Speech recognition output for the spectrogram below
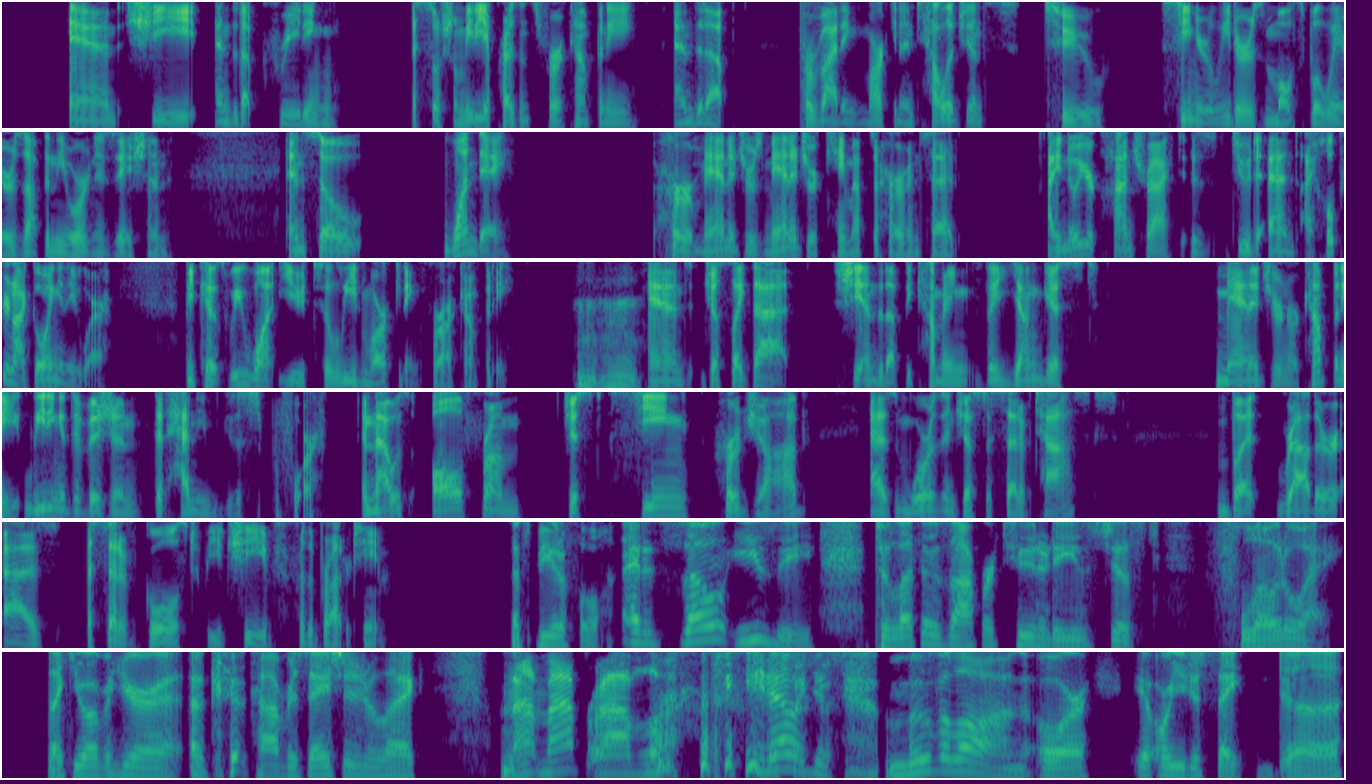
and she ended up creating a social media presence for a company, ended up providing market intelligence to senior leaders, multiple layers up in the organization. And so one day, her manager's manager came up to her and said, I know your contract is due to end. I hope you're not going anywhere because we want you to lead marketing for our company. Mm-hmm. And just like that, she ended up becoming the youngest manager in her company, leading a division that hadn't even existed before. And that was all from just seeing her job as more than just a set of tasks, but rather as a set of goals to be achieved for the broader team. That's beautiful. And it's so easy to let those opportunities just float away. Like you overhear a, a conversation, you're like, not my problem. you know, just move along. Or or you just say, duh.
